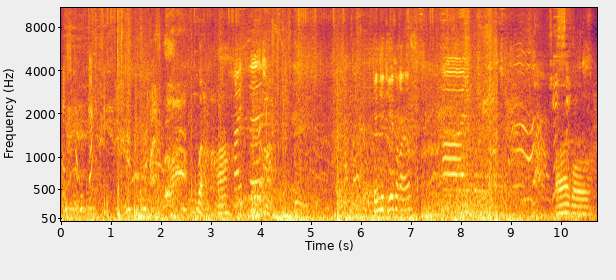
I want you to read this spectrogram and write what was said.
다시 가볼까? 뭐야 아 나이스. 겐지 뒤에서 가요? 아이고. 아이고.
